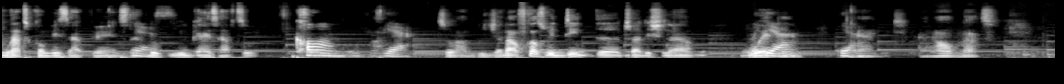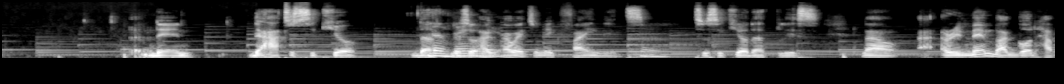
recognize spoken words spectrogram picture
we had to convince our parents that Yes. look, you guys have to come over Yeah. to Abuja. Now, of course, we did the traditional wedding Yeah. Yeah. and, and all that. And then they had to secure that The place. So I. I went to make findings Mm. To secure that place. Now, I remember God had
